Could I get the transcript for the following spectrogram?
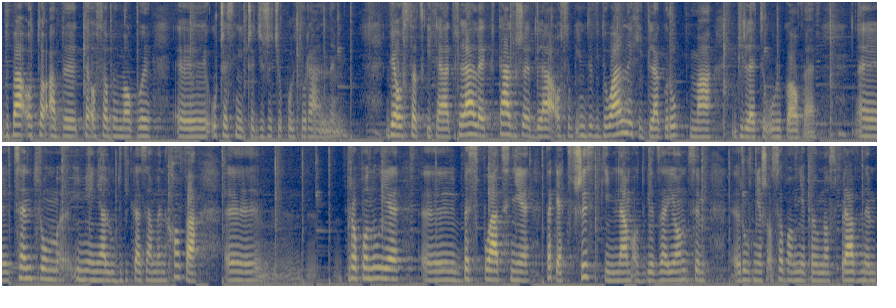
dba o to, aby te osoby mogły uczestniczyć w życiu kulturalnym. Białostocki Teatr Lalek także dla osób indywidualnych i dla grup ma bilety ulgowe. Centrum imienia Ludwika Zamenhofa proponuje e, bezpłatnie, tak jak wszystkim nam odwiedzającym, również osobom niepełnosprawnym,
